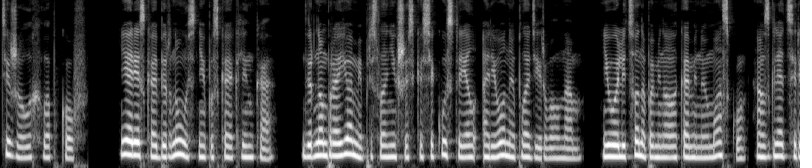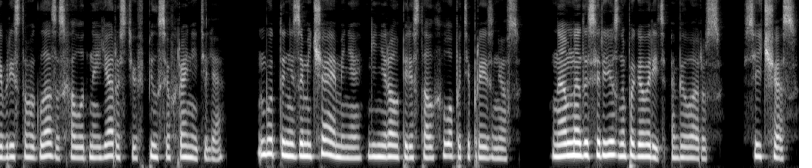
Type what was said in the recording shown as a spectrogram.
тяжелых хлопков. Я резко обернулась, не опуская клинка. В дверном проеме, прислонившись к косяку, стоял Орион и аплодировал нам. Его лицо напоминало каменную маску, а взгляд серебристого глаза с холодной яростью впился в хранителя. Будто не замечая меня, генерал перестал хлопать и произнес. «Нам надо серьезно поговорить о Беларус. Сейчас.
